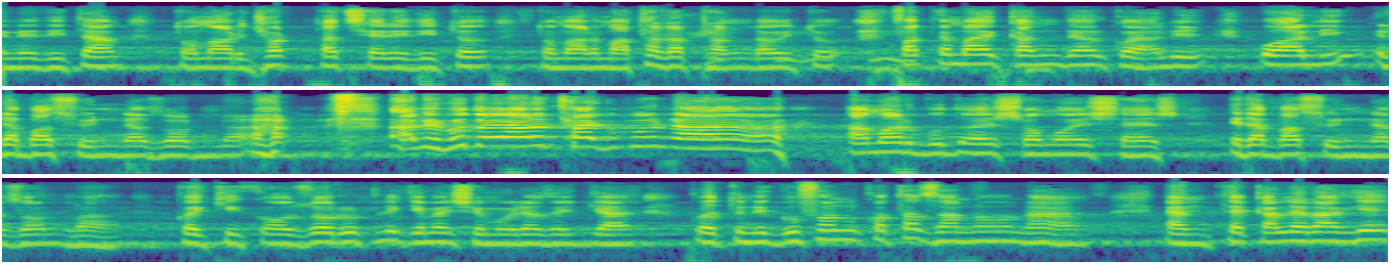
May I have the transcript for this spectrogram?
এনে দিতাম, তোমার ঝড়টা ছেড়ে দিত, তোমার মাথাটা ঠান্ডা হইতো। ফাতেমায় কান দেওয়ার কয়, আলী, ও আলী, এটা বাসুন্না জ্বর না। আমি বোধহয় আর থাকব না। আমার বোধহয় সময় শেষ। এটা বাসুন্না জ্বর না। কয় কি কও, জ্বর উঠলে কি সে মইরা যাইগা? কয়, তুমি গোপন কথা জানো না। এন্তেকালের আগে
